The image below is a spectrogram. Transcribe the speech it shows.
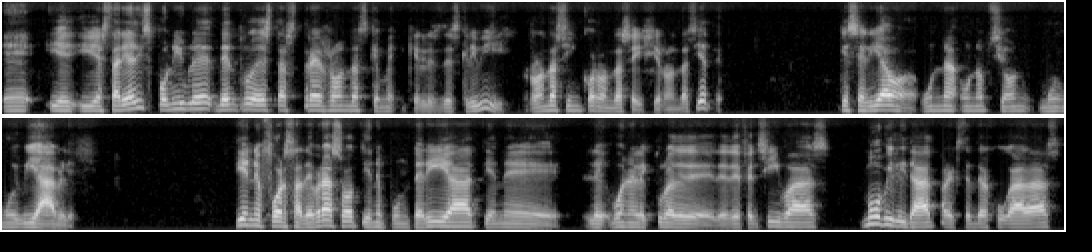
Eh, y, estaría disponible dentro de estas tres rondas que, les describí, ronda 5, ronda 6 y ronda 7, que sería una, opción muy, muy viable. Tiene fuerza de brazo, tiene puntería, tiene buena lectura de, de defensivas, movilidad para extender jugadas,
